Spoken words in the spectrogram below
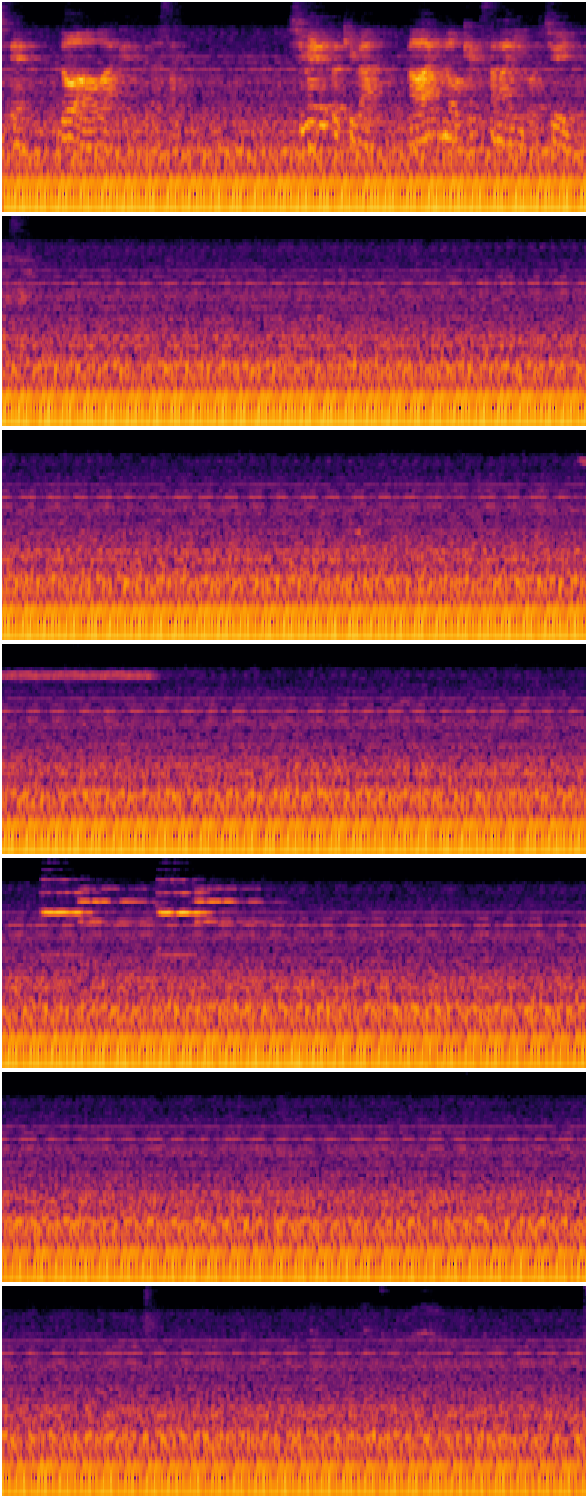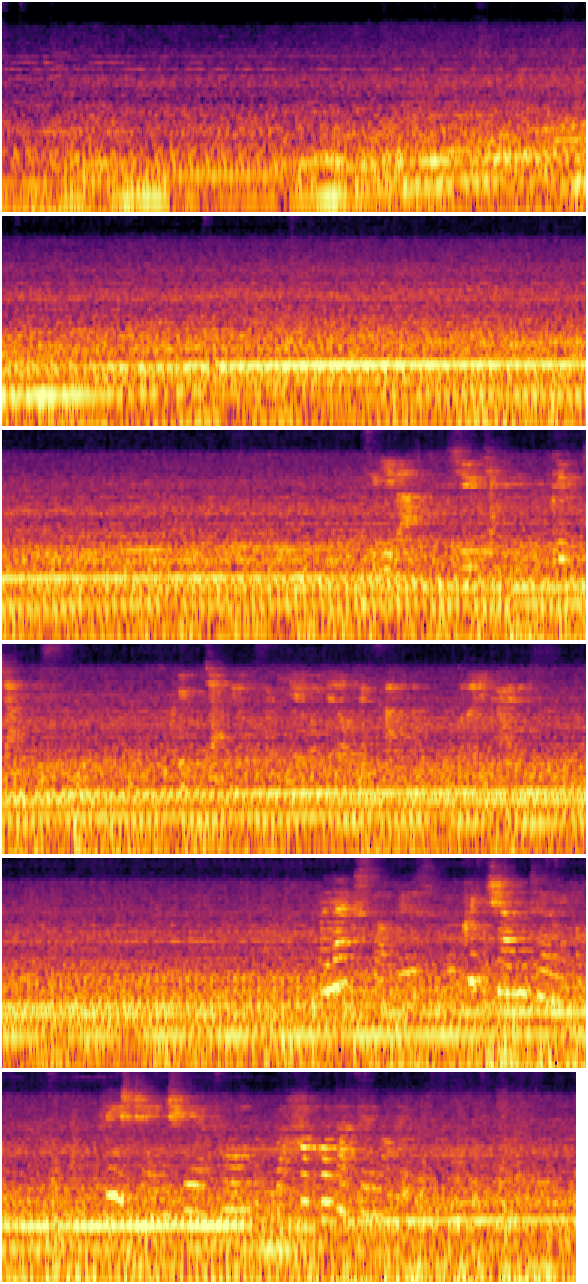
してドアを開けてください。閉めるときは周りのお客様にご注意ください。Shan Terminal. Please change here for the Hakodate Line.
